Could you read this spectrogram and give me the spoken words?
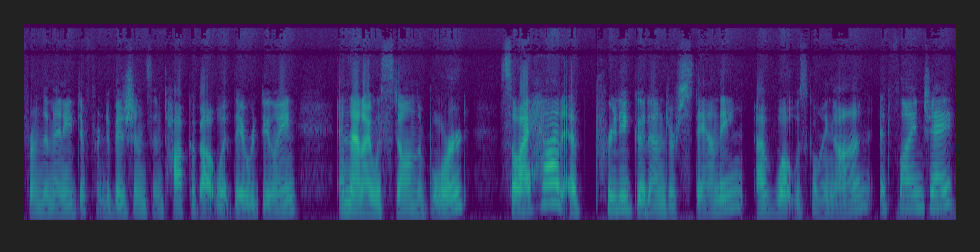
from the many different divisions and talk about what they were doing. And then I was still on the board. So I had a pretty good understanding of what was going on at Flying J.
